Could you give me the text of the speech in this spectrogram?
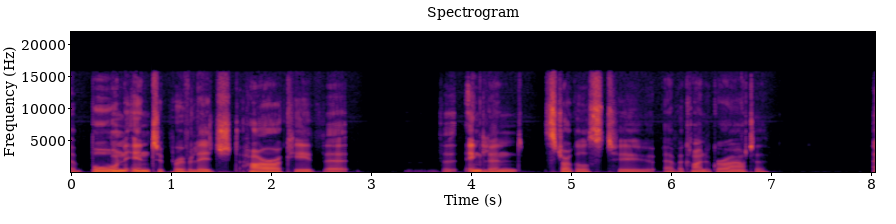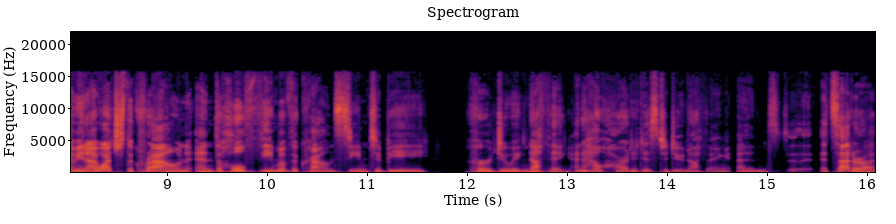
a born into privileged hierarchy that that England struggles to ever kind of grow out of. I mean, I watched The Crown, and the whole theme of The Crown seemed to be her doing nothing and how hard it is to do nothing and uh, etc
